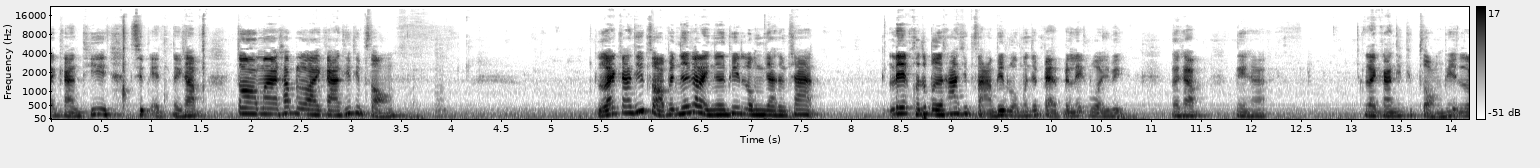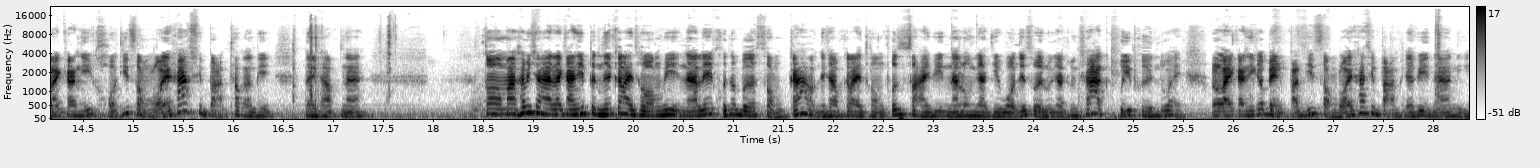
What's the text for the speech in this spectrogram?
รายการที่ 11 นะครับ ต่อมาครับรายการที่ 12 รายการที่ 2 เป็นเนื้อกระไหลเงินพี่ลงยาธงชาติ เลขโค้ดเบอร์ 53 พี่ลงมันจะ8เป็นเลขรวยพี่นะครับนี่ฮะ รายการที่ 12 พี่ รายการนี้ขอที่ 250 บาทเท่ากันพี่นะครับนะ ต่อมาครับพี่ชายรายการนี้เป็นเนื้อกระไรทองพี่นะเลขคนเบอร์29นะครับกระไรทองพ่นทรายพี่นะลงยาจีวรที่สวยลงยาทุนชาติคุยพื้นด้วย รายการนี้ก็แบ่งปันที่ 250 บาทเหมือนกันพี่นะนี่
